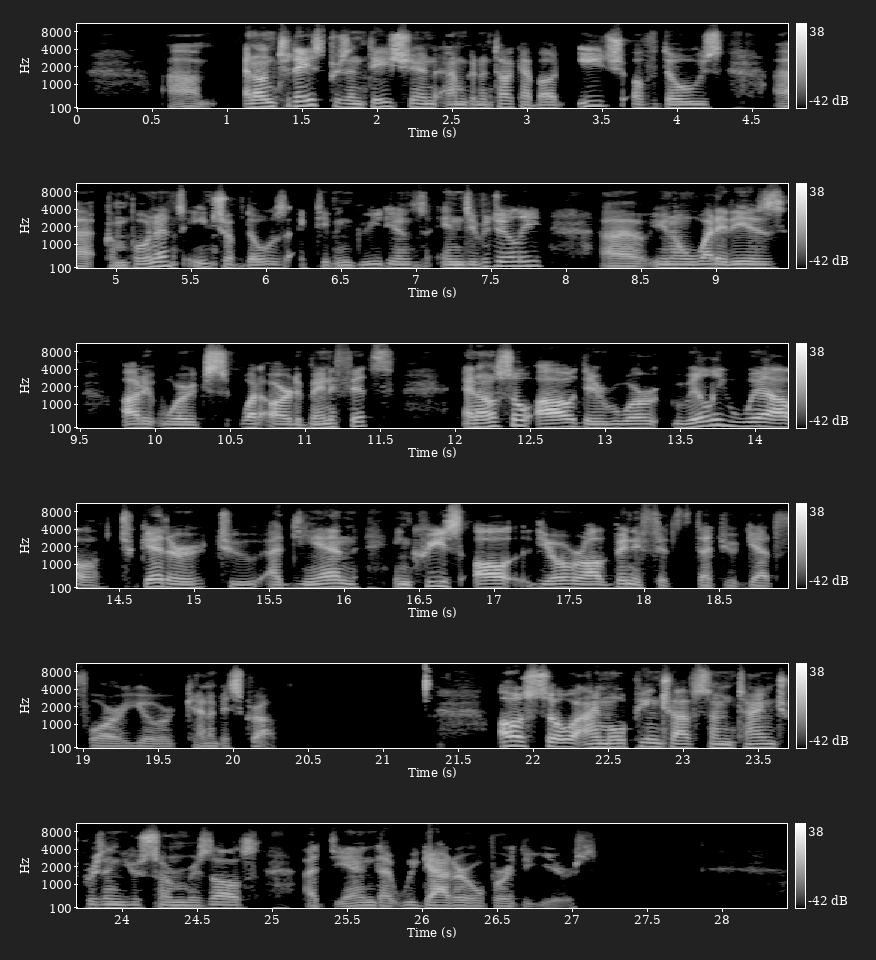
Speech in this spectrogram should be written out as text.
Um, and on today's presentation, I'm going to talk about each of those uh, components, each of those active ingredients individually, uh, you know, what it is, how it works, what are the benefits, and also how they work really well together to, at the end, increase all the overall benefits that you get for your cannabis crop. Also, I'm hoping to have some time to present you some results at the end that we gather over the years.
